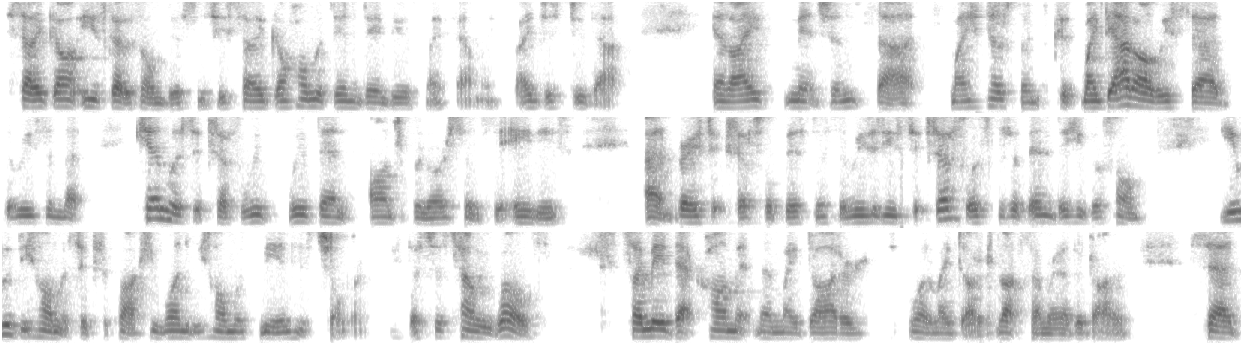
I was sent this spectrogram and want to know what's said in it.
He said, I go, he's got his own business. He said, I go home at the end of the day and be with my family. I just do that. And I mentioned that my husband, my dad always said the reason that Ken was successful, we've, we've been entrepreneurs since the 80s and very successful business. The reason he's successful is because at the end of the day, he goes home. He would be home at six o'clock. He wanted to be home with me and his children. That's just how he rolls. So I made that comment. And then my daughter, one of my daughters, not some, another daughter, said,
